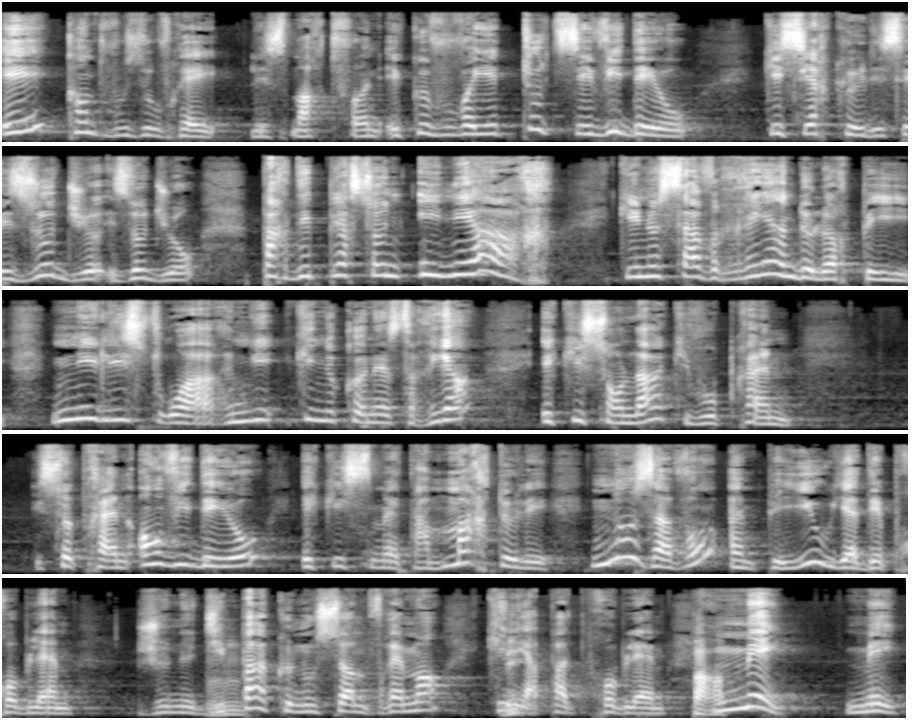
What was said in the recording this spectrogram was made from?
Et quand vous ouvrez les smartphones et que vous voyez toutes ces vidéos qui circulent et ces audios, audios par des personnes ignares qui ne savent rien de leur pays, ni l'histoire, ni qui ne connaissent rien et qui sont là, qui vous prennent ils se prennent en vidéo et qui se mettent à marteler. Nous avons un pays où il y a des problèmes. Je ne dis mmh. pas que nous sommes vraiment qu'il n'y a pas de problème. Mais, mais,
